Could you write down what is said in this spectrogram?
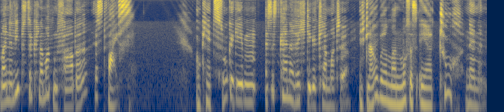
Meine liebste Klamottenfarbe ist weiß. Okay, zugegeben, es ist keine richtige Klamotte. Ich glaube, man muss es eher Tuch nennen.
